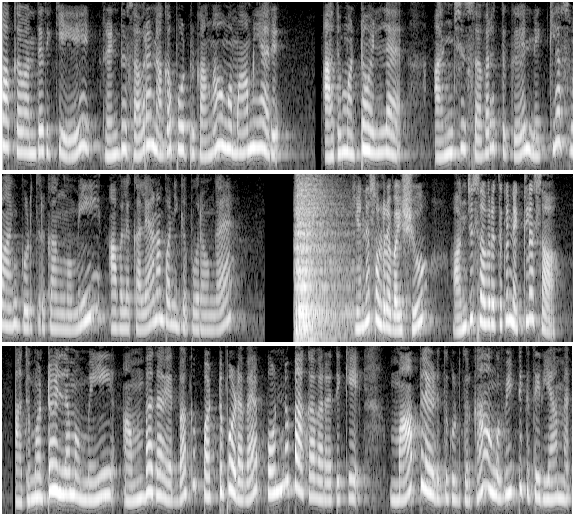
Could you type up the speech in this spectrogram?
பார்க்க வந்ததுக்கே ரெண்டு சவரம் நகை போட்டிருக்காங்க அவங்க மாமியார். அது மட்டும் இல்லை அஞ்சு சவரத்துக்கு நெக்லஸ் வாங்கி கொடுத்துருக்காங்க மம்மி. அவளை கல்யாணம் பண்ணிக்க போகிறவங்க என்ன சொல்ற வைஷு? அஞ்சு சவரத்துக்கு நெக்லஸா அது மட்டும் இல்லை மம்மி. ஐம்பதாயிரம் ரூபாய்க்கு பட்டு புடவை பொண்ணு பார்க்க வர்றதுக்கே மாப்பிள்ளை எடுத்து கொடுத்துருக்கான். அவங்க வீட்டுக்கு தெரியாமல்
